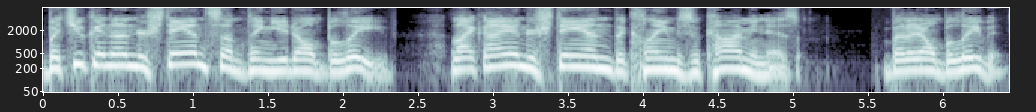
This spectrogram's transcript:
but you can understand something you don't believe. Like, I understand the claims of communism, but I don't believe it.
